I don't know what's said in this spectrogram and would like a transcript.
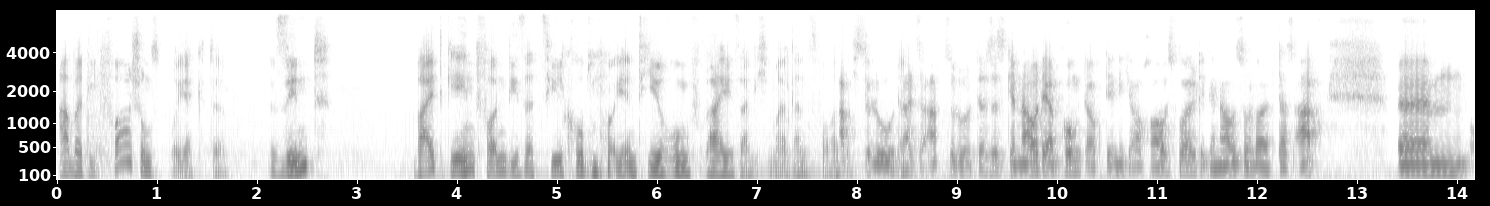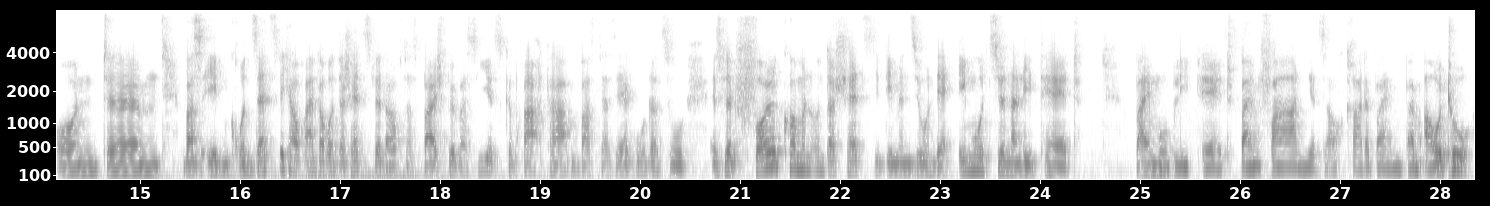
aber die Forschungsprojekte sind weitgehend von dieser Zielgruppenorientierung frei, sage ich mal ganz vorsichtig. Absolut, also absolut. Das ist genau der Punkt, auf den ich auch raus wollte. Genauso läuft das ab. Ähm, und ähm, was eben grundsätzlich auch einfach unterschätzt wird, auch das Beispiel, was Sie jetzt gebracht haben, passt ja sehr gut dazu. Es wird vollkommen unterschätzt die Dimension der Emotionalität bei Mobilität, beim Fahren, jetzt auch gerade beim, beim Auto.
